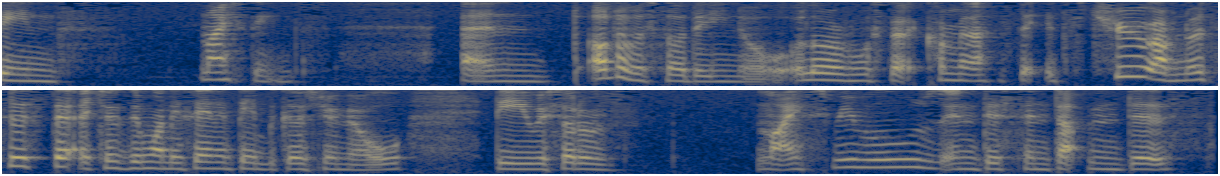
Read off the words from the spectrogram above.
things, nice things. And all of a sudden, you know, a lot of people start coming out to say, it's true, I've noticed it, I just didn't want to say anything because, you know, they were sort of nice removes and this and that and this.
